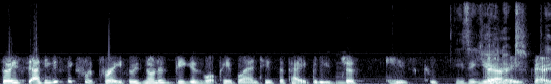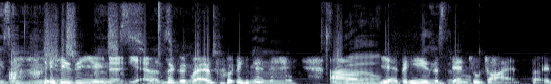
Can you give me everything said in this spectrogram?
So he's, I think he's six foot three, so he's not as big as what people anticipate, but he's just he's he's a unit. very he's, a unit. he's a unit. Yeah, that's a good way of putting it. Um, Wow. Yeah, but he is He's a the gentle giant. So Yeah.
